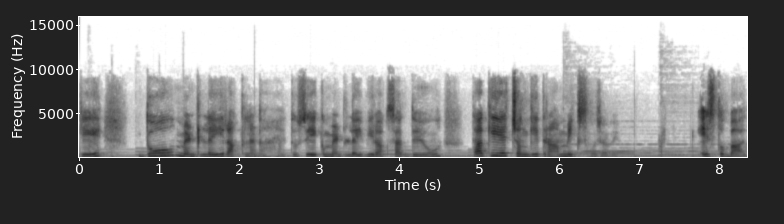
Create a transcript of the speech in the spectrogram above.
ਕੇ 2 ਮਿੰਟ ਲਈ ਰੱਖ ਲੈਣਾ ਹੈ। ਤੁਸੀਂ 1 ਮਿੰਟ ਲਈ ਵੀ ਰੱਖ ਸਕਦੇ ਹੋ ਤਾਂ ਕਿ ਇਹ ਚੰਗੀ ਤਰ੍ਹਾਂ ਮਿਕਸ ਹੋ ਜਾਵੇ। ਇਸ ਤੋਂ ਬਾਅਦ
